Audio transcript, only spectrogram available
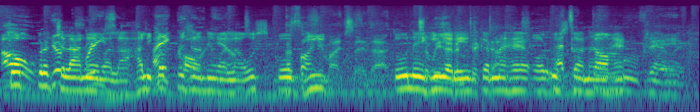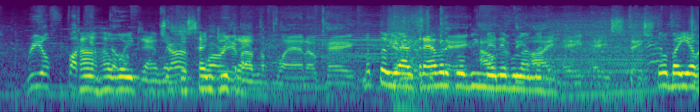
चौपर चलाने वाला हेलीकॉप्टर चलाने वाला उसको भी तूने ही अरेंज करना है और उसका नाम है ट्रेवर हाँ हाँ वही ड्राइवर तो संकी ड्राइवर मतलब यार ड्राइवर को भी मैंने बुलाना है। तो भाई अब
